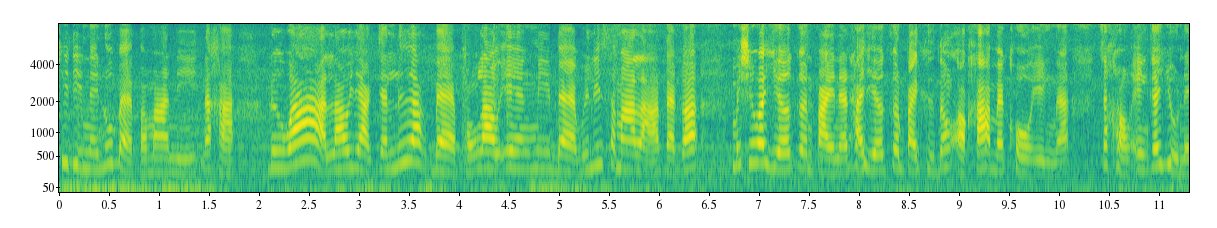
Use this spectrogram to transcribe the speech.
ที่ดินในรูปแบบประมาณนี้นะคะ หรือว่าเราอยากจะเลือกแบบของเราเองมีแบบวิลิสมาลาแต่ก็ไม่ใช่ว่าเยอะเกินไปนะ ถ้าเยอะเกินไปคือต้องออกค่าแมคโครเองนะเจ้าของเองก็อยู่ใน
